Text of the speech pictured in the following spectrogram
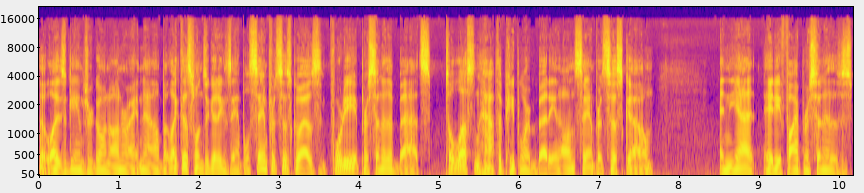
That lots of games are going on right now, but like this one's a good example. San Francisco has 48% of the bets, so less than half the people are betting on San Francisco, and yet 85% of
